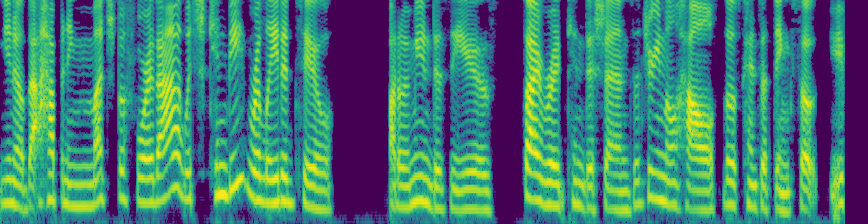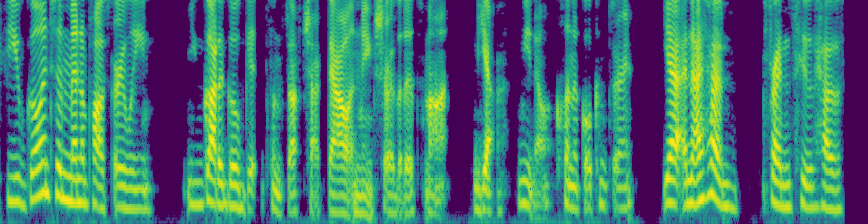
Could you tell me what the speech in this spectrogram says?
you know, that happening much before that, which can be related to autoimmune disease, thyroid conditions, adrenal health, those kinds of things. So if you go into menopause early, you got to go get some stuff checked out and make sure that it's not, Yeah. you know, clinical concern. Yeah, and I've had friends who have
